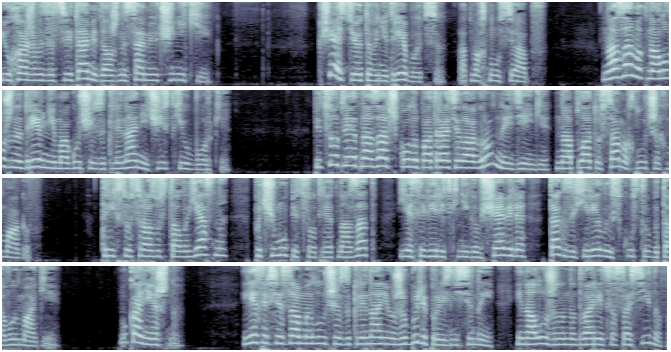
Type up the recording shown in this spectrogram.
и ухаживать за цветами должны сами ученики. — К счастью, этого не требуется, — отмахнулся Апф. — На замок наложены древние могучие заклинания чистки и уборки. Пятьсот лет назад школа потратила огромные деньги на оплату самых лучших магов. Триксу сразу стало ясно, почему пятьсот лет назад, если верить книгам Щавеля, так захерело искусство бытовой магии. Ну, конечно. Если все самые лучшие заклинания уже были произнесены и наложены на дворец ассасинов,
